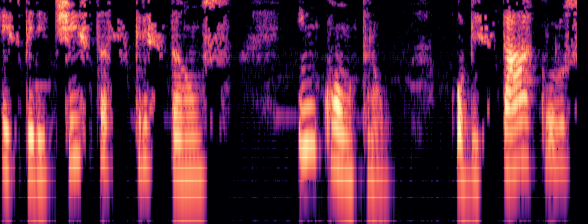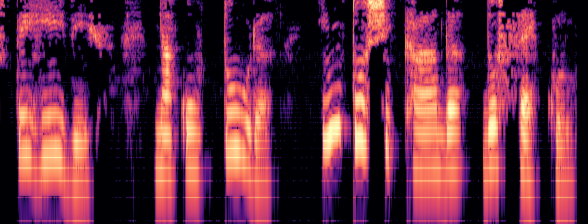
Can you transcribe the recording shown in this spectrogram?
espiritistas cristãos encontram obstáculos terríveis na cultura intoxicada do século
